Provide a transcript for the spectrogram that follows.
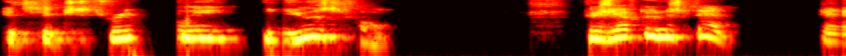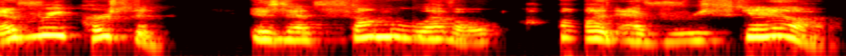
It's extremely useful because you have to understand every person is at some level on every scale.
